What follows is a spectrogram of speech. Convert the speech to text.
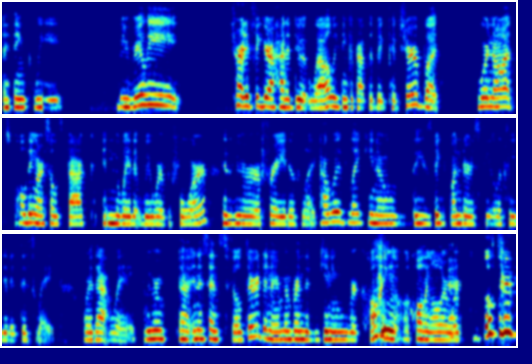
I think we we really try to figure out how to do it well. We think about the big picture, but we're not holding ourselves back in the way that we were before because we were afraid of like how would like you know these big funders feel if we did it this way or that way? We were uh, in a sense filtered and i remember in the beginning we were calling calling all our work filtered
